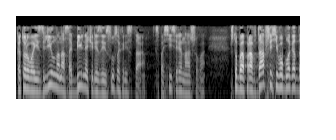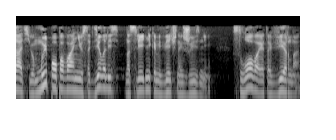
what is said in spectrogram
которого излил на нас обильно через Иисуса Христа, Спасителя нашего, чтобы, оправдавшись Его благодатью, мы по упованию соделались наследниками вечной жизни. Слово это верно.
